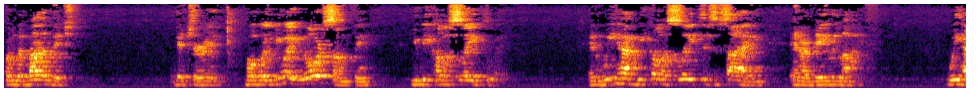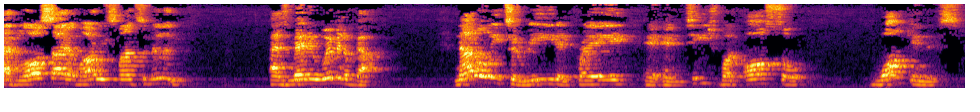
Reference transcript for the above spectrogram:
from the bondage that you're in. But when you ignore something, you become a slave to it. And we have become a slave to society in our daily life. We have lost sight of our responsibility as men and women of God. Not only to read and pray and, and teach, but also walk in this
